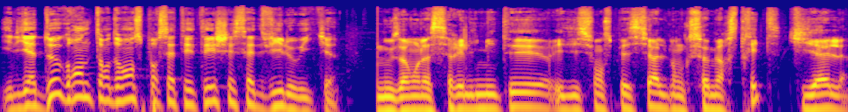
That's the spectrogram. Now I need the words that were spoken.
Il y a deux grandes tendances pour cet été chez 7 Vie, Loïc. Nous avons la série limitée édition spéciale donc Summer Street qui elle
